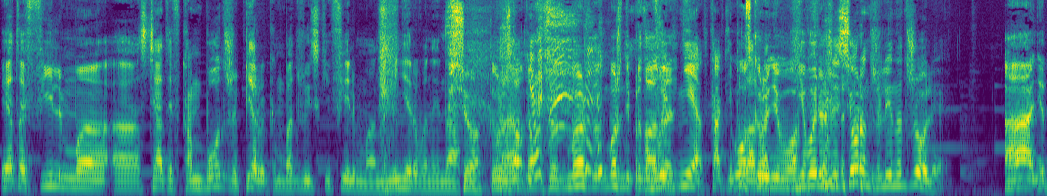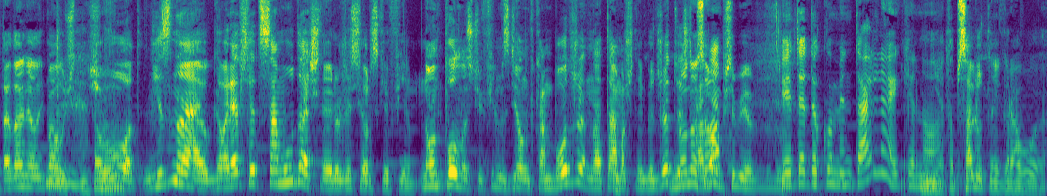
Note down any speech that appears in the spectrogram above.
Это фильм, э, э, снятый в Камбодже, первый камбоджийский фильм, э, номинированный на... Все, ты уже сказал, всё, можно, можно не Вы- продолжать. Нет, как не Оскар у продолжать? него. Его режиссер Анджелина Джоли. А, нет, тогда не получится ничего. Вот, не знаю. Говорят, что это самый удачный режиссерский фильм. Но он полностью фильм сделан в Камбодже на тамошний бюджет. Но на она- самом себе... Это документальное кино? Нет, абсолютно игровое.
